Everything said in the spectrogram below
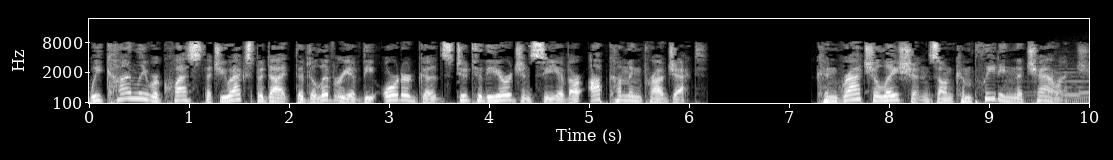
We kindly request that you expedite the delivery of the ordered goods due to the urgency of our upcoming project. Congratulations on completing the challenge.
